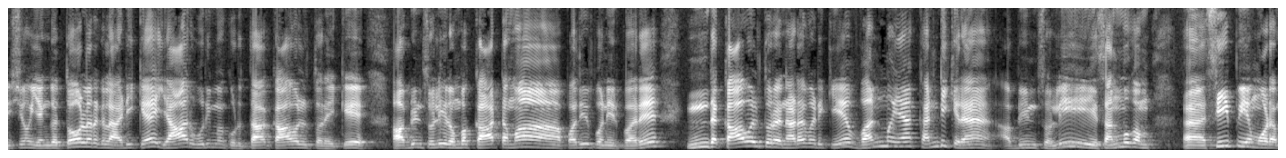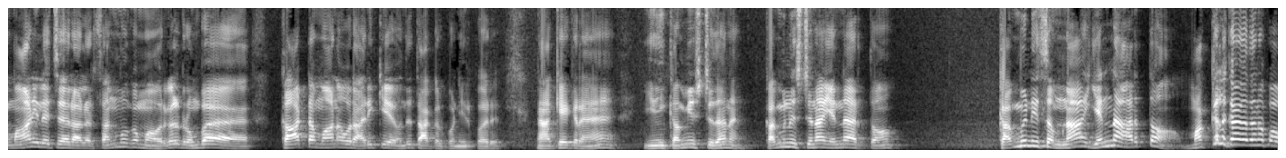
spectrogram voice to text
விஷயம். எங்கள் தோழர்களை அடிக்க யார் உரிமை கொடுத்தா காவல்துறைக்கு அப்படின்னு சொல்லி ரொம்ப காட்டமாக பதிவு பண்ணியிருப்பாரு. இந்த காவல்துறை நடவடிக்கையை வன்மையாக கண்டிக்கிறேன் அப்படின்னு சொல்லி சண்முகம் சிபிஎம்மோட மாநில செயலாளர் சண்முகம் அவர்கள் ரொம்ப காட்டமான ஒரு அறிக்கையை வந்து தாக்கல் பண்ணியிருப்பார். நான் கேட்குறேன் இது கம்யூனிஸ்ட்டு தானே? கம்யூனிஸ்ட்டுனா என்ன அர்த்தம்? கம்யூனிசம்னா என்ன அர்த்தம்? மக்களுக்காக தானேப்பா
